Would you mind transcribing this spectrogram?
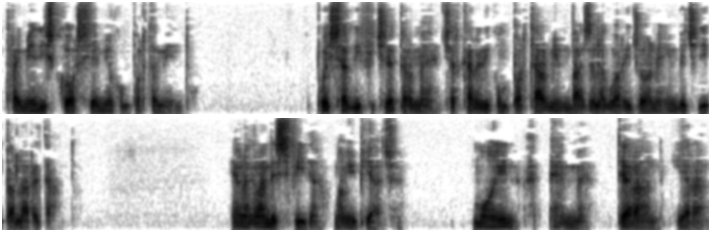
tra i miei discorsi e il mio comportamento. Può essere difficile per me cercare di comportarmi in base alla guarigione invece di parlare tanto. È una grande sfida, ma mi piace. Moin M. Teheran, Iran.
